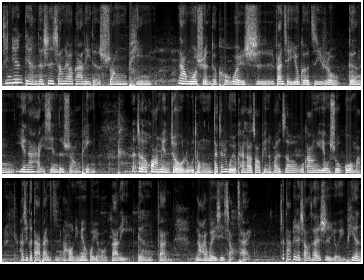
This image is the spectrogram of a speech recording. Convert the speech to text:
今天点的是香料咖喱的双拼，那我选的口味是番茄优格鸡肉跟椰奶海鲜的双拼。那这个画面就如同大家如果有看到照片的话，就知道我刚刚也有说过嘛，它是一个大盘子，然后里面会有咖喱跟饭，然后还会有一些小菜。这搭配的小菜是有一片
